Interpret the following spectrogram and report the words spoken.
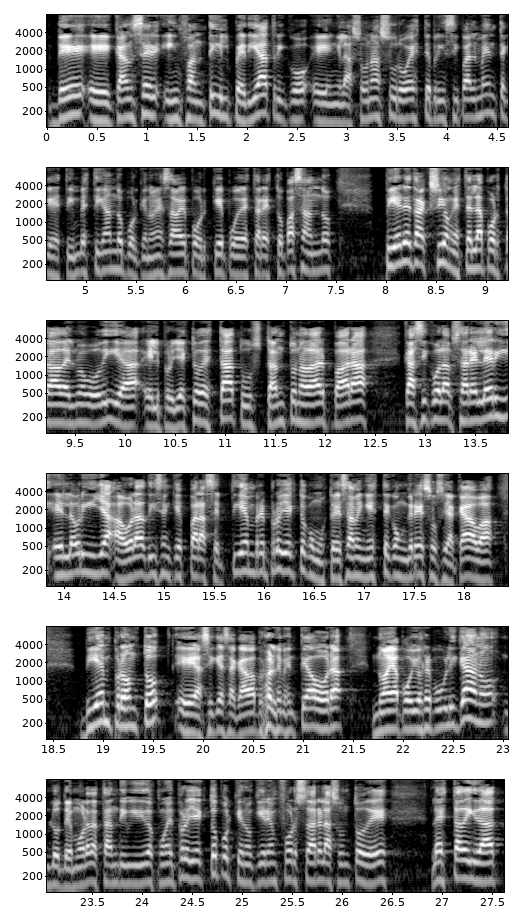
de eh, cáncer infantil pediátrico en la zona suroeste principalmente, que se está investigando porque no se sabe por qué puede estar esto pasando. Pierde tracción, esta es la portada del nuevo día, el proyecto de estatus, tanto nadar para casi colapsar en la orilla, ahora dicen que es para septiembre el proyecto, como ustedes saben, este Congreso se acaba bien pronto, eh, así que se acaba probablemente ahora, no hay apoyo republicano, los demócratas están divididos con el proyecto porque no quieren forzar el asunto de la estadidad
